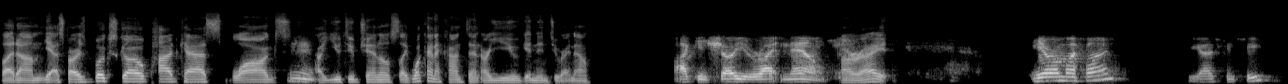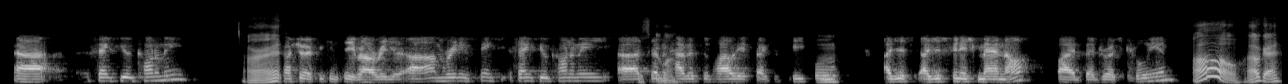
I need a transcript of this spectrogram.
but um, yeah, as far as books go, podcasts, blogs, mm. uh, YouTube channels, like what kind of content are you getting into right now? I can show you right now. All right. Here on my phone, you guys can see. Uh, thank you, economy. All right. Not sure if you can see, but I'll read it. Uh, I'm reading Thank You, Thank you Economy, uh, Seven Habits of Highly Effective People. Mm. I just I just finished Man Up by Bedros Keuilian. Oh, okay.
